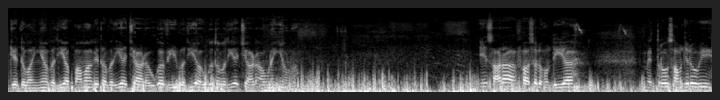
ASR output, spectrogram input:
ਜੇ ਦਵਾਈਆਂ ਵਧੀਆ ਪਾਵਾਂਗੇ ਤਾਂ ਵਧੀਆ ਝਾੜ ਆਊਗਾ ਵੀ ਵਧੀਆ ਹੋਊਗਾ ਤਾਂ ਵਧੀਆ ਝਾੜ, ਆਉਣਾ ਹੀ ਆਉਣਾ। ਇਹ ਸਾਰਾ ਫਸਲ ਹੁੰਦੀ ਆ। ਮਿੱਤਰੋ, ਸਮਝ ਲਓ ਵੀ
